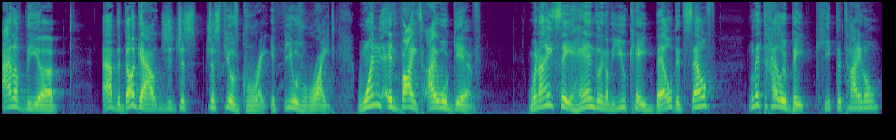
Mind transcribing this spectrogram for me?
out of the uh, out of the dugout j- just just feels great. It feels right. One advice I will give when I say handling of the UK belt itself, let Tyler Bate keep the title.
